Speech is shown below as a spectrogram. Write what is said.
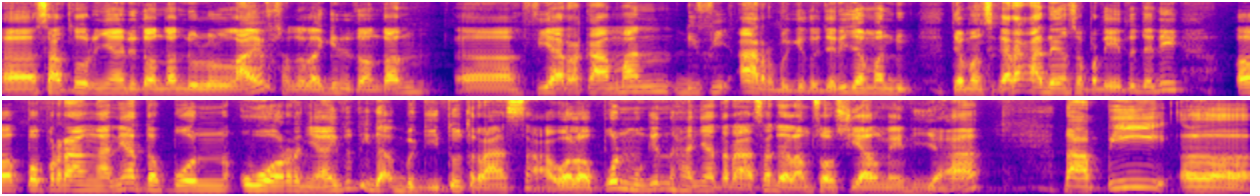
uh, satunya ditonton dulu live, satu lagi ditonton uh, via rekaman di VR begitu. Jadi zaman zaman sekarang ada yang seperti itu. Jadi uh, peperangan peperangannya ataupun warnya itu tidak begitu terasa. Walaupun mungkin hanya terasa dalam sosial media tapi uh,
